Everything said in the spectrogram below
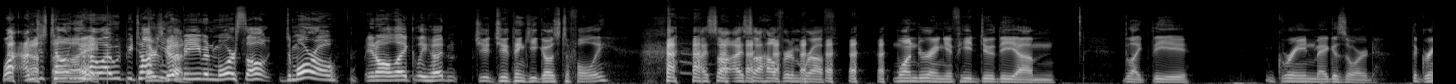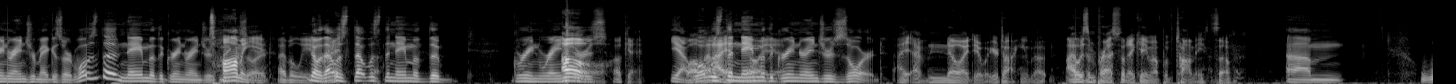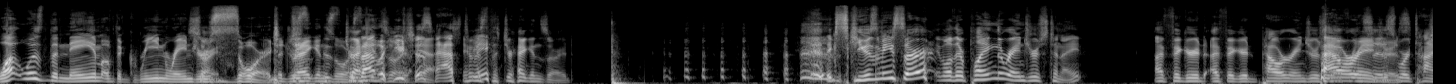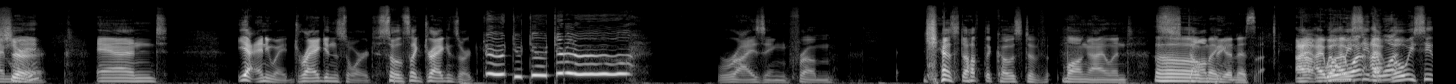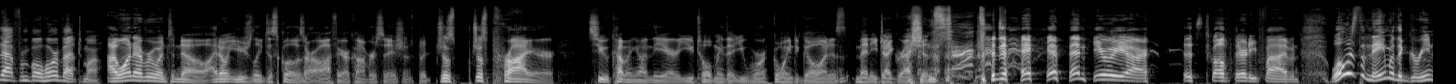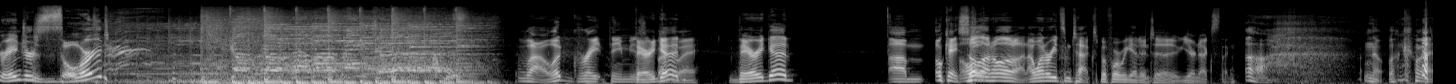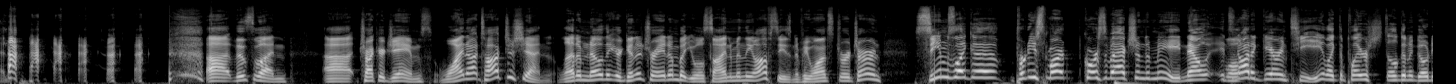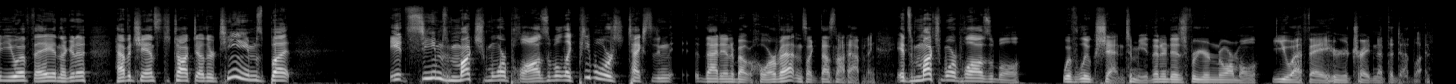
Well, I'm just telling you Hey, how I would be talking There's going to about be it. even more salt tomorrow, in all likelihood. Do you, do you think he goes to Foley? I saw I saw Halford and Brough wondering if he'd do the um like the Green Megazord, the Green Ranger Megazord. What was the name of the Green Ranger's Tommy, Megazord? I believe, No, that right? was that was the name of the Green Rangers. Oh, Rangers. okay. Yeah, Well, what was I the name no of the. Green Ranger's Zord? I have no idea what you're talking about. I was impressed when I came up with Tommy. So, Um, what was the name of the Green Ranger's Zord? The Dragon Zord. Is that what you just yeah. asked It me? was the Dragon Zord. Excuse me, sir. Well, they're playing the Rangers tonight. I figured I figured Power Rangers Power Rangers, were timely. sure. And yeah, anyway, Dragon Sword. So it's like Dragon Sword. Doo. Rising from just off the coast of Long Island. Oh stomping. my goodness. Uh, I, I, will I we want, see that? want- will we see that from Bo Horvat tomorrow? I want everyone to know I don't usually disclose our off-air conversations, but just just prior to coming on the air, you told me that you weren't going to go on as many digressions today, and then here we are. It's twelve thirty-five, and what was the name of the Green Ranger Zord? Wow, what great theme music! Very by the good, way. very good. Um, okay, so hold on, hold on. I want to read some text before we get into your next thing. no, go ahead. Uh, this one, uh, Trucker James, why not talk to Schenn? Let him know that you're going to trade him, but you will sign him in the offseason if he wants to return. Seems like a pretty smart course of action to me. Now, it's Well- not a guarantee. Like, the player's still going to go to UFA and they're going to have a chance to talk to other teams, but it seems much more plausible. Like, people were texting that in about Horvat, and it's like, that's not happening. It's much more plausible with Luke Schenn to me than it is for your normal UFA who you're trading at the deadline.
